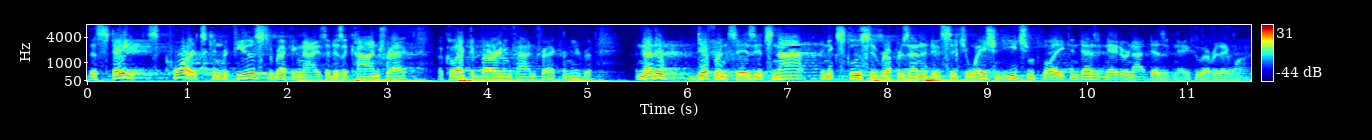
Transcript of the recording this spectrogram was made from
the state courts can refuse to recognize it as a contract, a collective bargaining contract, or an agreement. Another difference is it's not an exclusive representative situation. Each employee can designate or not designate whoever they want.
